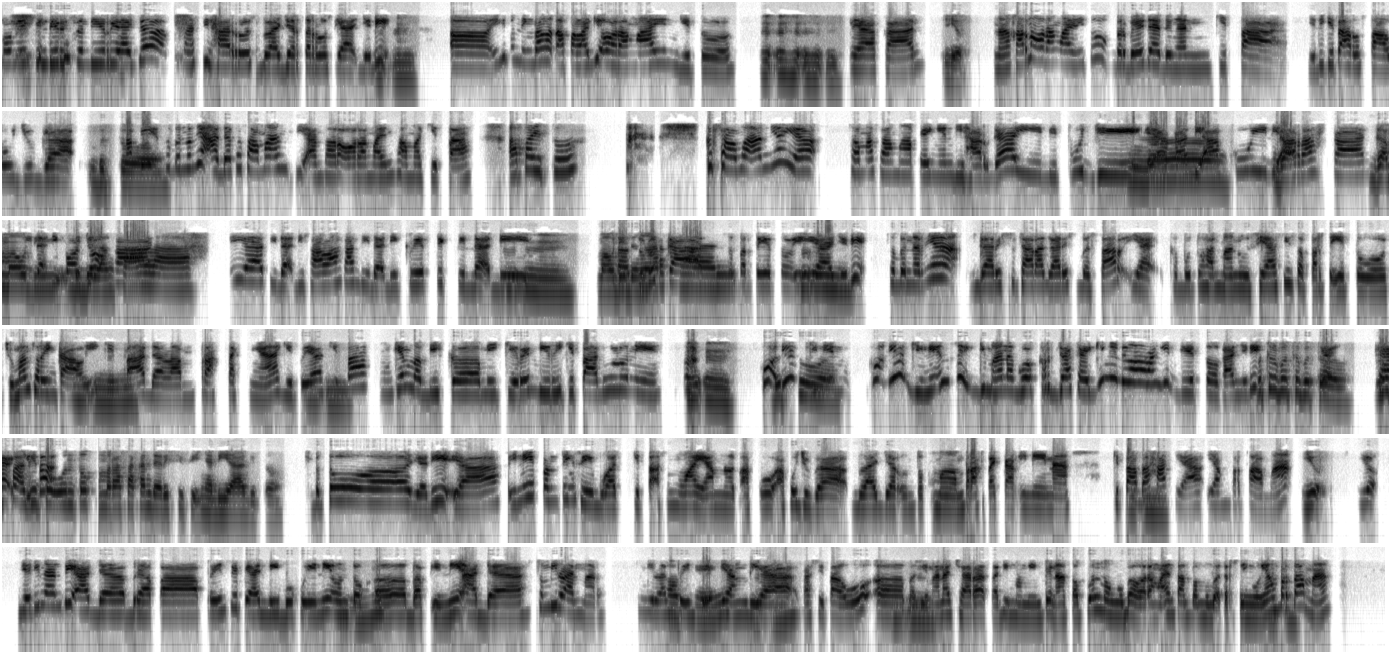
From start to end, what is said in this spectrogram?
memimpin diri sendiri aja masih harus belajar terus ya. Jadi Mm-mm. eh, ini penting banget, apalagi orang lain gitu, Mm-mm. ya kan? Iya, Nah, karena orang lain itu berbeda dengan kita. Jadi kita harus tahu juga. betul. Tapi sebenarnya ada kesamaan sih antara orang lain sama kita. apa itu? Kesamaannya ya sama-sama pengen dihargai, dipuji, Nah. ya kan, diakui, Nggak- diarahkan. Gak mau di, Tidak dibilang dipojokkan. salah. Iya, tidak disalahkan, tidak dikritik, tidak di Mm-mm. Mau eh, didengarkan. seperti itu. Iya, Mm-mm. jadi sebenarnya garis secara garis besar ya kebutuhan manusia sih seperti itu. Cuman sering kali Mm-mm. kita dalam prakteknya gitu ya, Mm-mm. kita mungkin lebih ke mikirin diri kita dulu nih. Mm-mm. Kok dia Betul. giniin, kok dia giniin sih gimana gue kerja kayak gini dengan orang ini gitu kan. Jadi Betul betul betul. kayak Lupa kita- gitu untuk merasakan dari sisinya dia gitu. Betul. Jadi ya ini penting sih buat kita semua ya menurut aku. Aku juga belajar untuk mempraktekkan ini. Nah, kita bahas ya. Yang pertama, Yuk. Yuk. Jadi nanti ada berapa prinsip ya di buku ini untuk Mhm. eh, bab ini ada sembilan mar. Sembilan Oke. prinsip yang dia kasih tahu eh, Mhm. bagaimana cara tadi memimpin ataupun mengubah orang lain tanpa membuat tersinggung. Yang Mhm. pertama,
